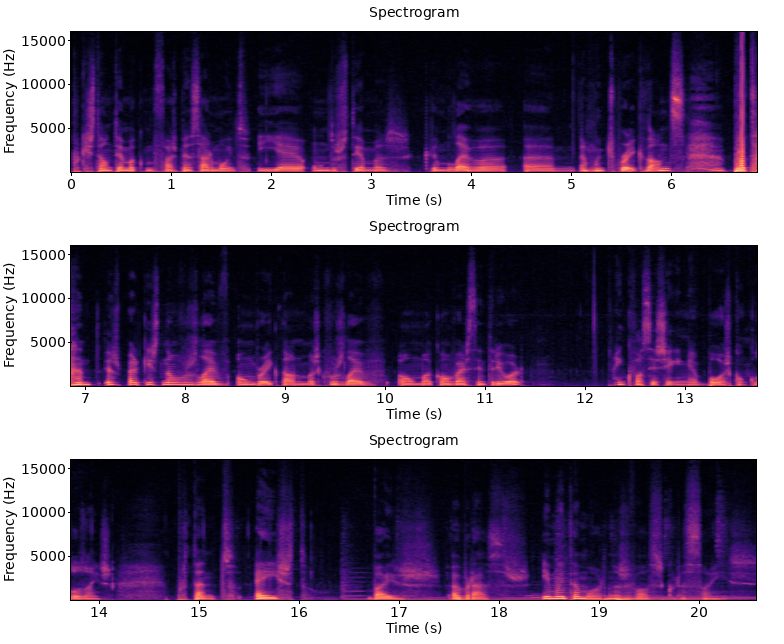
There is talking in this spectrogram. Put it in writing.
porque isto é um tema que me faz pensar muito e é um dos temas que me leva a, a muitos breakdowns. Portanto, eu espero que isto não vos leve a um breakdown, mas que vos leve a uma conversa interior em que vocês cheguem a boas conclusões. Portanto, é isto. Beijos, abraços e muito amor nos vossos corações.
